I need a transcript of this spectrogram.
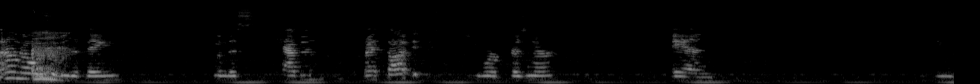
I don't know if it was a thing when this happened, but I thought if you were a prisoner and you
